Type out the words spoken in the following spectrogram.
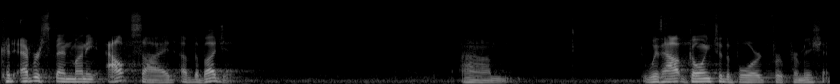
could ever spend money outside of the budget um, without going to the board for permission.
